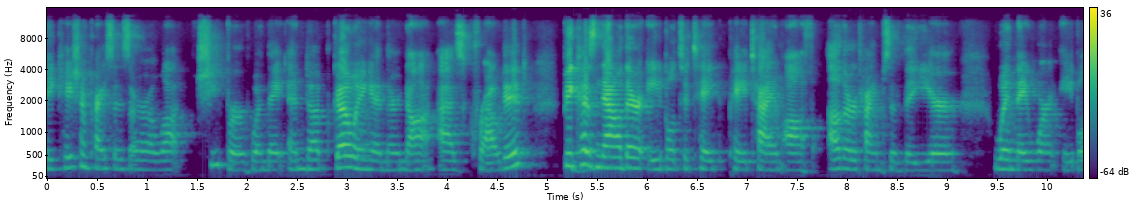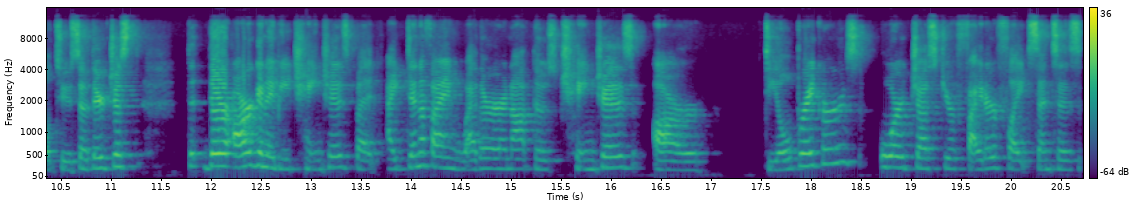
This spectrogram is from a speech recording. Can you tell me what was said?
vacation prices are a lot cheaper when they end up going and they're not mm-hmm. as crowded because now they're able to take pay time off other times of the year when they weren't able to so they're just there are going to be changes but identifying whether or not those changes are deal breakers or just your fight or flight senses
